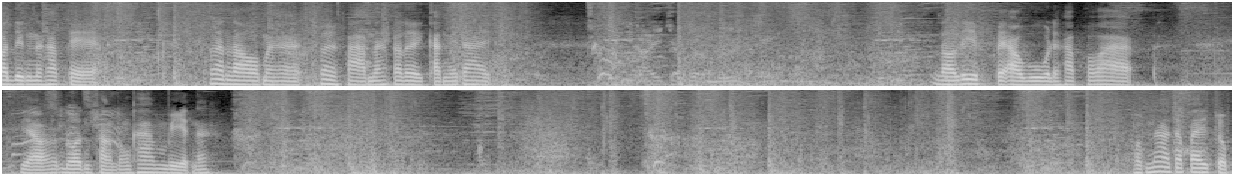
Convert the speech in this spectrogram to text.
มาดึงนะครับ แต่เพื่อนเรามาช่วยฟาร์มนะก็เลยกันไม่ได้ เรารีบไปเอาบูเลยครับ เพราะว่า เดี๋ยวโดนฝั่งตรงข้ามเวทนะ ผมน่าจะไปจบ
